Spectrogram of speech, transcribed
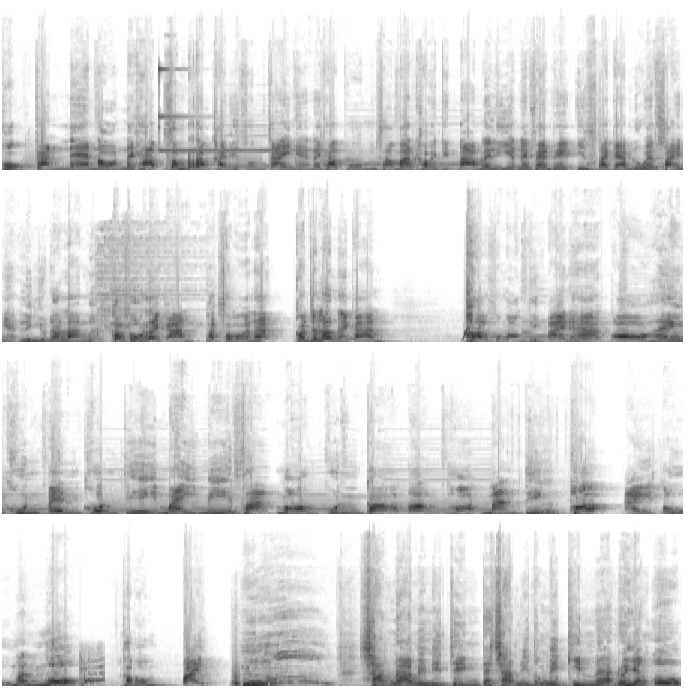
พบกันแน่นอนนะครับสำหรับใครที่สนใจเนี่ยนะครับผมสามารถเข้าไปติดตามรายละเอียดในแฟนเพจ Instagram หรือเว็บไซต์เนี่ยลิงก์อยู่ด้านล่างเลย เข้าสู่รายการพักสมองกันฮะก่อนจะเริ่มรายการข้อสมองทิ้งไปนะฮะ ต่อให้คุณเป็นคนที่ไม่มีสมอง คุณก็ต้องถอดมันทิ้ง เพราะ ตู่มันโง่ ครับผม ไปหืมชาติหน้าไม่มีจริง แต่ชาตินี้ต้องมีกินนะ โดยยังโอม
